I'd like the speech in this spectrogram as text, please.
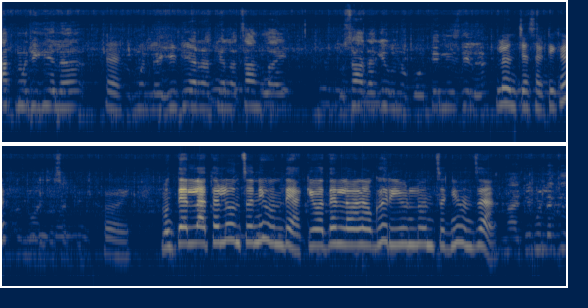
आतमध्ये गेलं म्हणलं ही डेरा त्याला चांगला आहे. तू साधा घेऊ नको. त्यांनीच दिलं. लोणच्यासाठी का? लोणच्यासाठी. होय. मग त्याला आता लोणचं नेऊन द्या किंवा त्यांना घरी येऊन लोणचं घेऊन जा. नाही ते म्हणलं की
